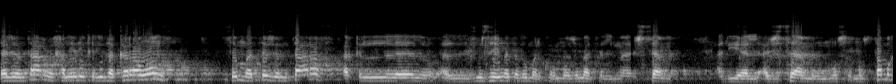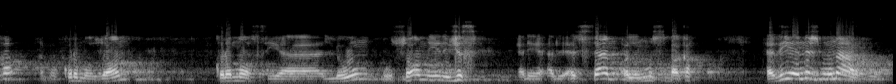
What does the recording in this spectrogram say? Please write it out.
تجم تعرف الخلية اللي يذكرها وانثى. ثم تجم تعرف الجزيئات هذوما الكروموزومات الاجسام هذه الأجسام المصطبغه كروموزوم. كروموس هي اللون وصوم يعني جسم. يعني الأجسام المصبغه هذه نجم نعرفه.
